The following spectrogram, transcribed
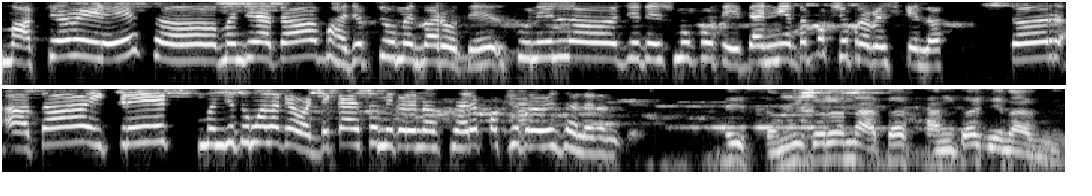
मागच्या वेळेस म्हणजे आता भाजपचे उमेदवार होते. सुनील जे देशमुख होते त्यांनी आता पक्षप्रवेश केलं. तर आता इकडे म्हणजे तुम्हाला काय वाटते? काय समीकरण असणार आहे पक्षप्रवेश झाल्यानंतर? हे समीकरण आता सांगताच येणार नाही.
